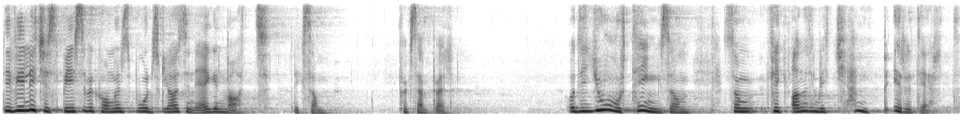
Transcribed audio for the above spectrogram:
De ville ikke spise ved kongens bord, skulle ha sin egen mat, liksom. For eksempel. og de gjorde ting som, som fikk andre til å bli kjempeirritert.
